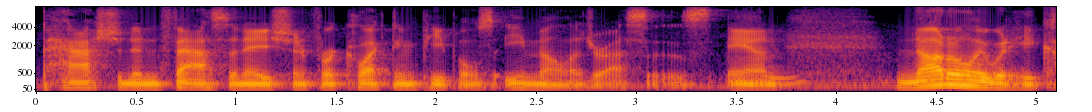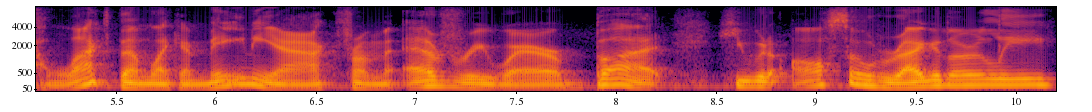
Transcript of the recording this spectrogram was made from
passion and fascination for collecting people's email addresses. And mm-hmm. not only would he collect them like a maniac from everywhere, but he would also regularly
